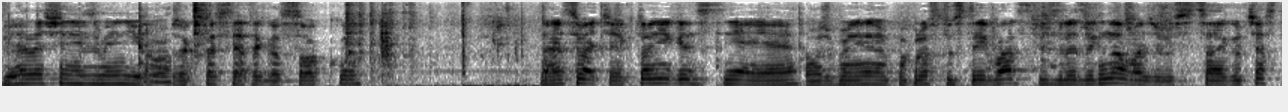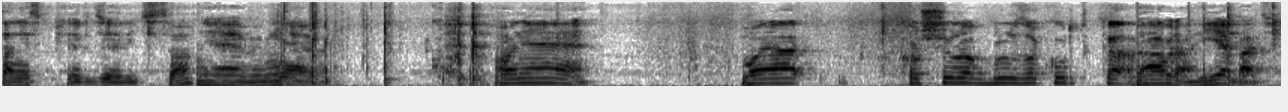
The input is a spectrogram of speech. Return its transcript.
Wiele się nie zmieniło. Że kwestia tego soku. No ale słuchajcie, jak to nie gęstnieje, to może powinienem po prostu z tej warstwy zrezygnować, żeby z całego ciasta nie spierdzielić, co? Nie wiem, nie wiem. O nie! Moja koszula, bluzo, kurtka. Dobra, jebać.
